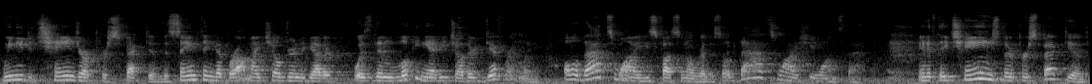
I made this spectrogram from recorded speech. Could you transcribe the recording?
We need to change our perspective. The same thing that brought my children together was them looking at each other differently. Oh, that's why he's fussing over this. Oh, that's why she wants that. And if they change their perspective,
